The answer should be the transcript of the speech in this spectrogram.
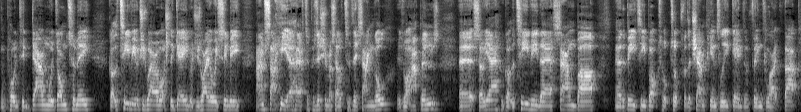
and pointing downwards onto me. Got the TV, which is where I watch the game, which is why you always see me. I'm sat here, I have to position myself to this angle, is what happens. Uh, so yeah, we've got the TV there, sound bar, uh, the BT box hooked up for the Champions League games and things like that.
